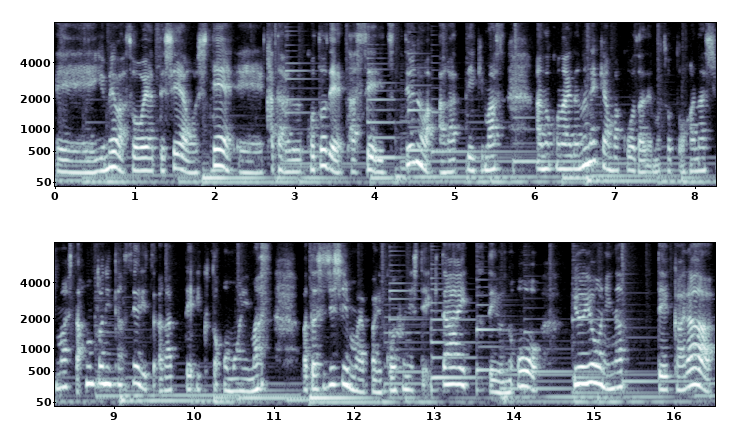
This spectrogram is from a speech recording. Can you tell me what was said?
えー、夢はそうやってシェアをして、えー、語ることで達成率っていうのは上がっていきます。あの、この間のね、キャンバ講座でもちょっとお話ししました。本当に達成率上がっていくと思います。私自身もやっぱりこういうふうにしていきたいっていうのを言うようになってから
